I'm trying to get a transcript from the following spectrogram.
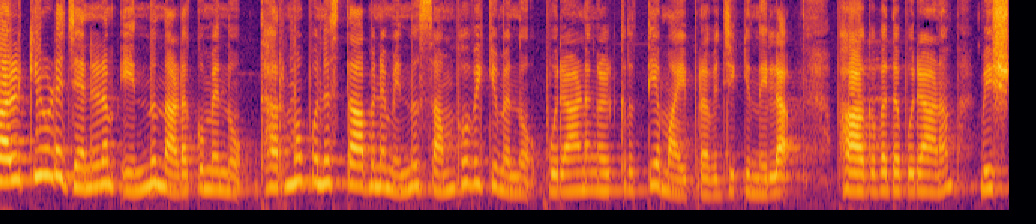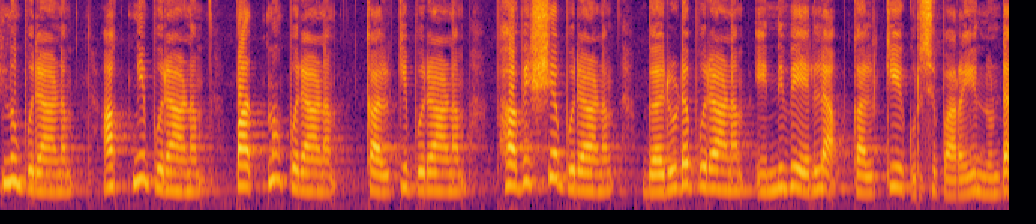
കൽക്കിയുടെ ജനനം എന്ന് നടക്കുമെന്നോ ധർമ്മ പുനഃസ്ഥാപനം എന്നു സംഭവിക്കുമെന്നോ പുരാണങ്ങൾ കൃത്യമായി പ്രവചിക്കുന്നില്ല. ഭാഗവത പുരാണം വിഷ്ണു പുരാണം അഗ്നിപുരാണം പത്മപുരാണം കൽക്കി പുരാണം ഭവിഷ്യപുരാണം ഗരുഡപുരാണം എന്നിവയെല്ലാം കൽക്കിയെക്കുറിച്ച് പറയുന്നുണ്ട്.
